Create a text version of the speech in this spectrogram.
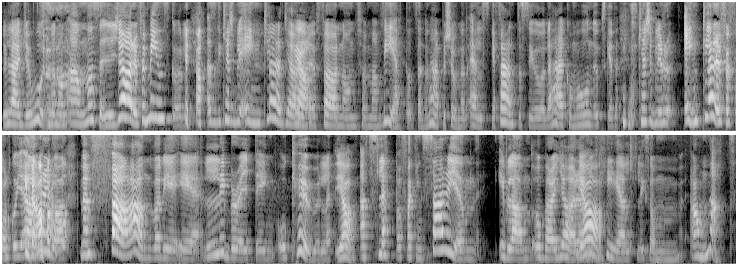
Elijah Wood när någon annan säger gör det för min skull. Ja. Alltså det kanske blir enklare att göra Ja. det för någon för man vet att så här, den här personen älskar fantasy och det här kommer hon uppskatta. Det kanske blir enklare för folk att göra Ja. det då. Men fan vad det är liberating och kul att släppa fucking sargen ibland och bara göra Ja. något helt liksom annat.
